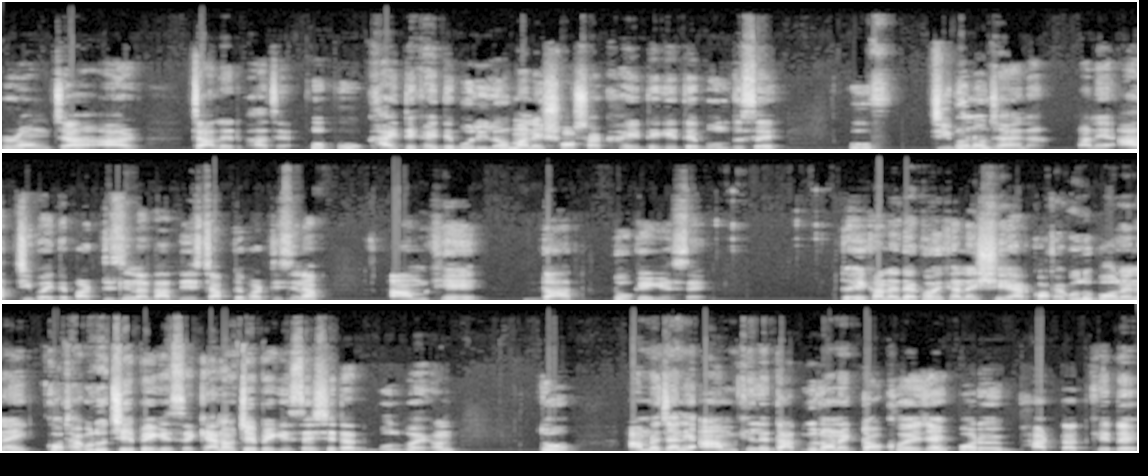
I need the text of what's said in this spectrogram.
রং চা আর চালের ভাজা। অপু খাইতে খাইতে বলিল মানে শশা খাইতে খেতে বলতেছে, উফ, চিবানো যায় না। মানে আর চিবাইতে পারতেছি না, দাঁত দিয়ে চাপতে পারতেছি না। আম খেয়ে দাঁত টকে গেছে। তো এখানে দেখো, এখানে সে আর কথাগুলো বলে নাই, কথাগুলো চেপে গেছে। কেন চেপে গেছে সেটা বলব এখন। তো আমরা জানি আম খেলে দাঁতগুলো অনেক টক হয়ে যায়, পরে ভাত টাত খেতে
